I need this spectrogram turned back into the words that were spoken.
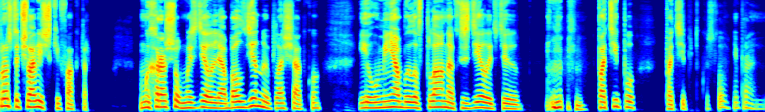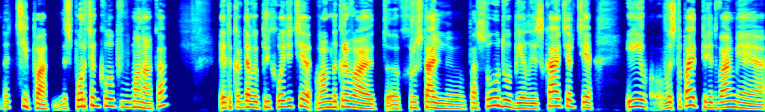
Просто человеческий фактор. Мы хорошо, мы сделали обалденную площадку. И у меня было в планах сделать э, по типу, по типу, такое слово неправильно, да, типа спортинг-клуб в Монако. Это когда вы приходите, вам накрывают э, хрустальную посуду, белые скатерти, и выступает перед вами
